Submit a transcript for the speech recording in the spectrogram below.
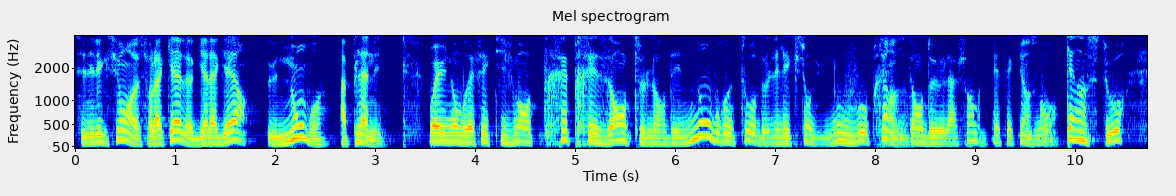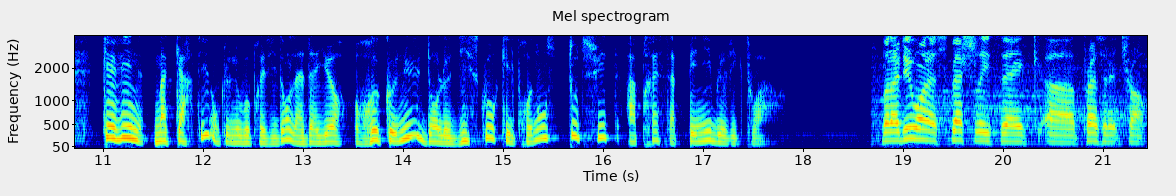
C'est une élection euh, sur laquelle Gallagher, une ombre a plané. Oui, une ombre effectivement très présente lors des nombreux tours de l'élection du nouveau président de la Chambre. Effectivement, 15 tours. Kevin McCarthy, donc le nouveau président, l'a d'ailleurs reconnu dans le discours qu'il prononce tout de suite après sa pénible victoire. But I do want to especially thank uh, President Trump.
